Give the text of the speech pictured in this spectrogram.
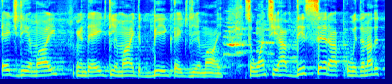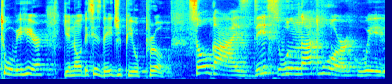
HDMI and the HDMI, the big HDMI. So once you have this setup with another two over here, you know this is the eGPU Pro. So guys, this will not work with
